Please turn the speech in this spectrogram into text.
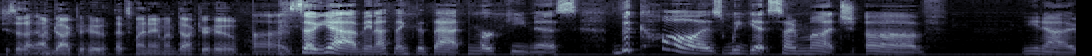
She said, "I'm Doctor Who. That's my name. I'm Doctor Who." Uh, so yeah, I mean, I think that that murkiness because we get so much of, you know,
